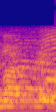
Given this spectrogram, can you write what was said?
mặt đi.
